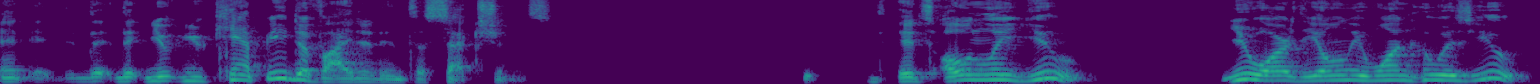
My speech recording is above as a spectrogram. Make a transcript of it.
And th- th- you, you can't be divided into sections. It's only you. You are the only one who is you.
